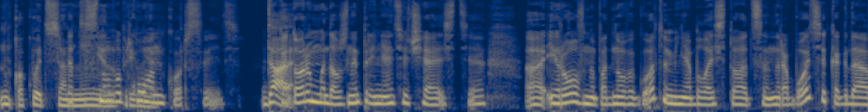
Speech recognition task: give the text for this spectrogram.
ну, какое-то сомнение, Это снова например. конкурс ведь да. в котором мы должны принять участие. Э, и ровно под Новый год у меня была ситуация на работе, когда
